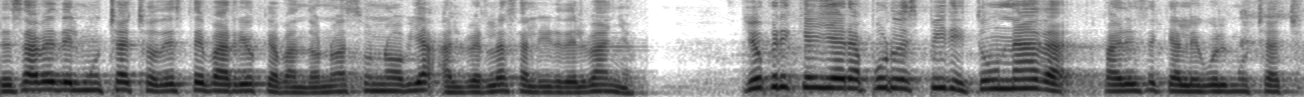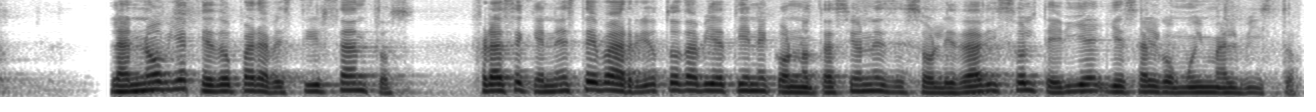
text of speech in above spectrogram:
Se sabe del muchacho de este barrio que abandonó a su novia al verla salir del baño. Yo creí que ella era puro espíritu, nada, parece que alegó el muchacho. La novia quedó para vestir santos, frase que en este barrio todavía tiene connotaciones de soledad y soltería y es algo muy mal visto.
